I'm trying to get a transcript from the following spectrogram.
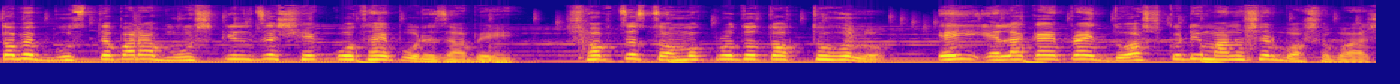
তবে বুঝতে পারা মুশকিল যে সে কোথায় পড়ে যাবে। সবচেয়ে চমকপ্রদ তথ্য হলো, এই এলাকায় প্রায় দশ কোটি মানুষের বসবাস।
